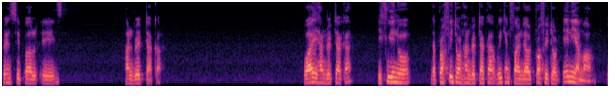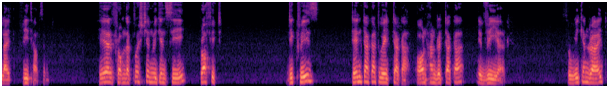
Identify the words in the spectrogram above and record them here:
principal is 100 taka. Why 100 taka? If we know the profit on 100 taka, we can find out profit on any amount like 3000. Here from the question we can see profit decrease 10 taka to 8 taka on 100 taka every year. So we can write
